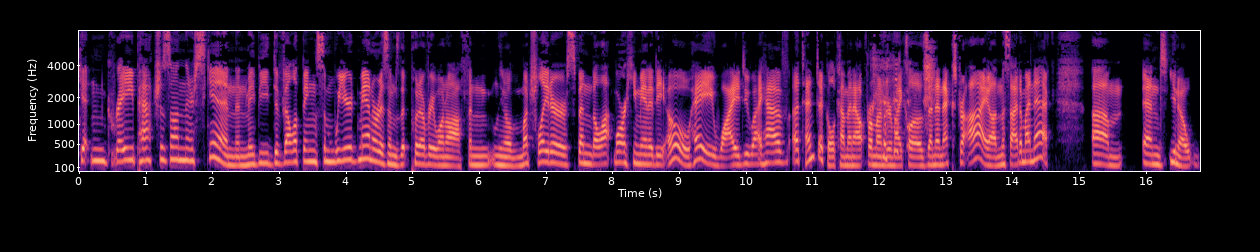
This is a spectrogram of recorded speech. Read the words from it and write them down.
getting gray patches on their skin and maybe developing some weird mannerisms that put everyone off. And, you know, much later spend a lot more humanity. Oh, hey, why do I have a tentacle coming out from under my clothes and an extra eye on the side of my neck? Um, and, you know,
